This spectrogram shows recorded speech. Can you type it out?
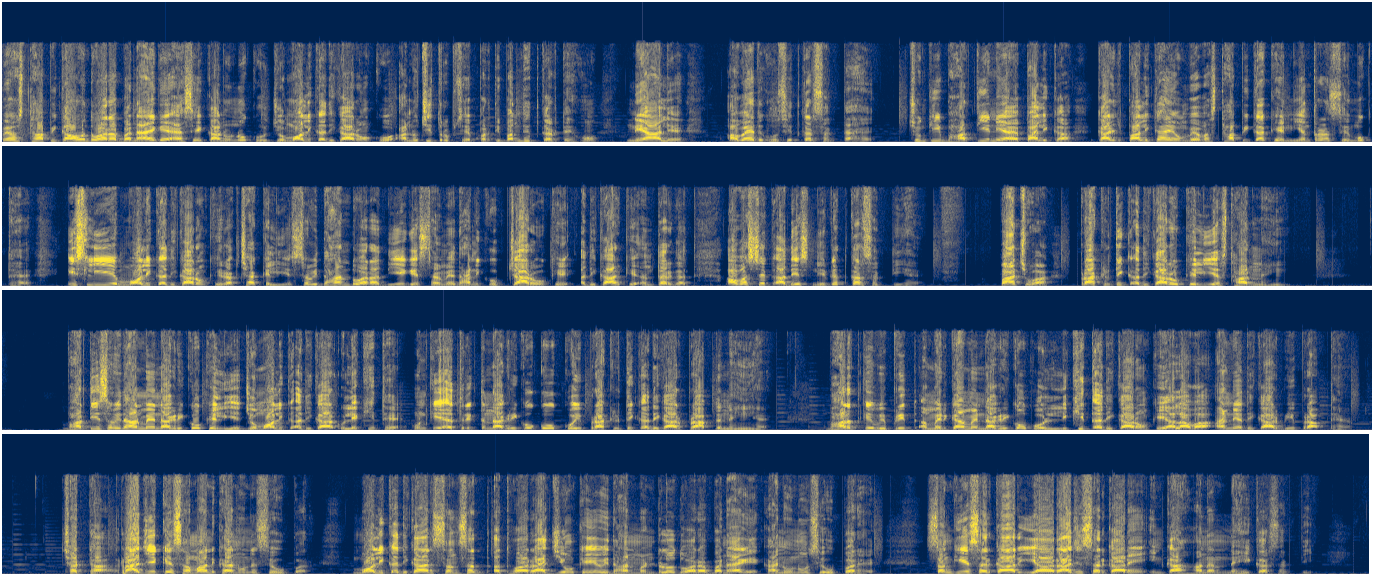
व्यवस्थापिकाओं द्वारा बनाए गए ऐसे कानूनों को जो मौलिक अधिकारों को अनुचित रूप से प्रतिबंधित करते हों, न्यायालय अवैध घोषित कर सकता है। चूँकि भारतीय न्यायपालिका कार्यपालिका एवं व्यवस्थापिका के नियंत्रण से मुक्त है, इसलिए मौलिक अधिकारों की रक्षा के लिए संविधान द्वारा दिए गए संवैधानिक उपचारों के अधिकार के अंतर्गत आवश्यक आदेश निर्गत कर सकती है। पांचवा, प्राकृतिक अधिकारों के लिए स्थान नहीं। भारतीय संविधान में नागरिकों के लिए जो मौलिक अधिकार उल्लेखित है, उनके अतिरिक्त नागरिकों को कोई प्राकृतिक अधिकार प्राप्त नहीं है। भारत के विपरीत अमेरिका में नागरिकों को लिखित अधिकारों के अलावा अन्य अधिकार भी प्राप्त हैं। छठा, राज्य के समान कानून से ऊपर, मौलिक अधिकार संसद अथवा राज्यों के विधानमंडलों द्वारा बनाए गए कानूनों से ऊपर है। संघीय सरकार या राज्य सरकारें इनका हनन नहीं कर सकती।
